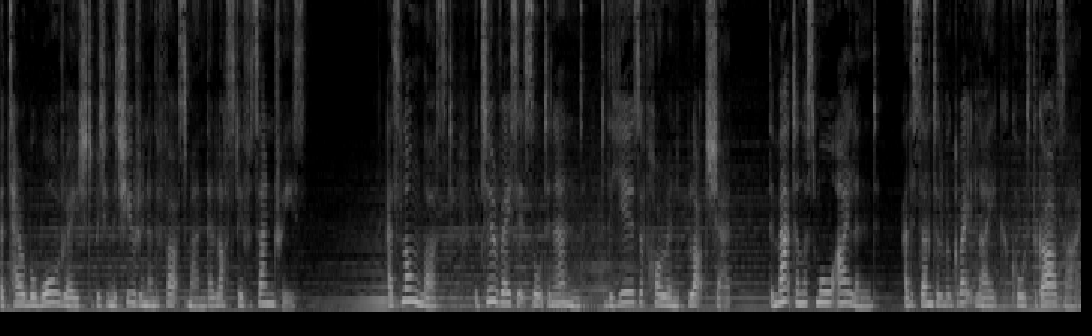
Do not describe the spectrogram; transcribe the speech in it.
A terrible war raged between the children and the first man that lasted for centuries. At long last, the two races sought an end to the years of horror and bloodshed. They met on a small island at the center of a great lake called the Gods Eye.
